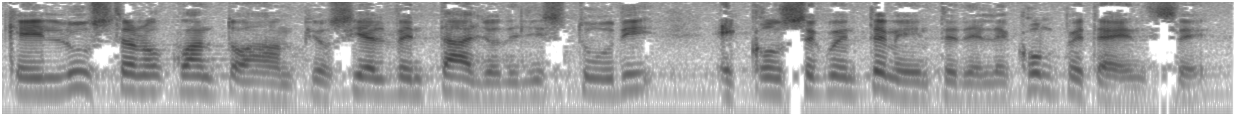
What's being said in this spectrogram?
che illustrano quanto ampio sia il ventaglio degli studi e conseguentemente delle competenze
